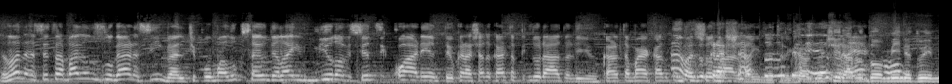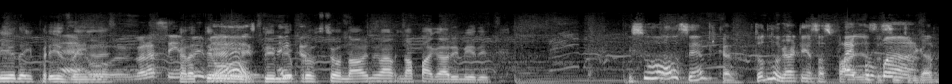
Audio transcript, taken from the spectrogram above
Mano, você trabalha nos lugares assim, velho. Tipo, o maluco saiu de lá em 1940 e o crachá do cara tá pendurado ali. O cara tá marcado como Ah, mas o funcionário crachá ainda, tá Os caras ligado? não Beleza, tiraram né? o domínio do e-mail da empresa É, ainda, né? o- agora sim, O cara tem. É, um isso tem e-mail profissional e não, não apagaram o e-mail dele. Isso rola sempre, cara. Todo lugar tem essas falhas, por uma- assim, tá ligado?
